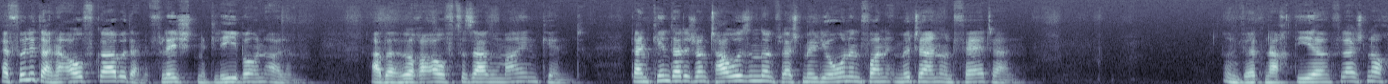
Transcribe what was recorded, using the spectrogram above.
Erfülle deine Aufgabe, deine Pflicht mit Liebe und allem. Aber höre auf zu sagen, mein Kind. Dein Kind hatte schon Tausende und vielleicht Millionen von Müttern und Vätern und wird nach dir vielleicht noch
